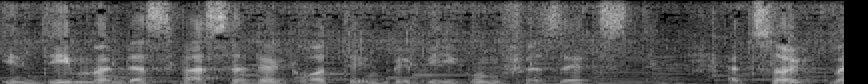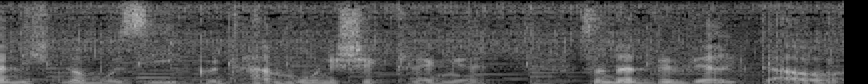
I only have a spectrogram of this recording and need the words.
Indem man das Wasser der Grotte in Bewegung versetzt, erzeugt man nicht nur Musik und harmonische Klänge, sondern bewirkt auch,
